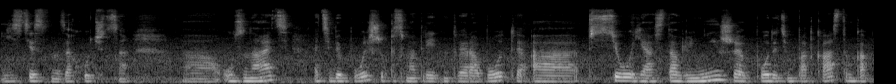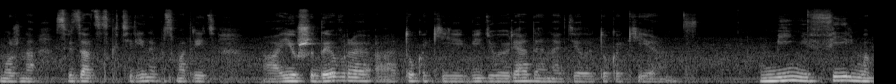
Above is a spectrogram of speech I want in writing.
естественно, захочется узнать о тебе больше, посмотреть на твои работы. А все я оставлю ниже под этим подкастом, как можно связаться с Катериной, посмотреть а, ее шедевры, а, то, какие видеоряды она делает, то, какие мини-фильмы.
